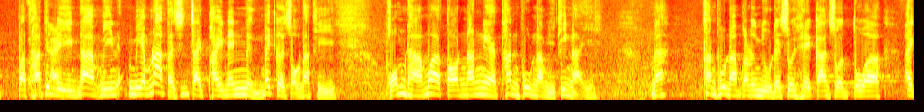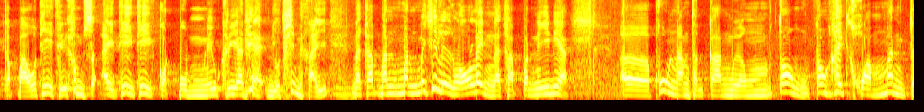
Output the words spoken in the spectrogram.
ำประธานธิบดีได้มีมีอำนาจตัดสินใจภายในหนึ่งไม่เกินสองนาที ผมถามว่าตอนนั้นเนี่ยท่านผู้นำอยู่ที่ไหนนะท่านผู้นำกำลังอยู่ในส่วนเหตุการณ์ส่วนตัว ไอ้กระเป๋าที่ถือคำสไอ้ที่ที่กดปุ่มนิวเคลียร์เนี่ยอยู่ที่ไหนนะครับมันมันไม่ใช่เรื่องล้อเล่นนะครับ วันนี้เนี่ยเอ่อ ผู้นำทางการเมืองต้องต้องให้ความมั่นใจ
